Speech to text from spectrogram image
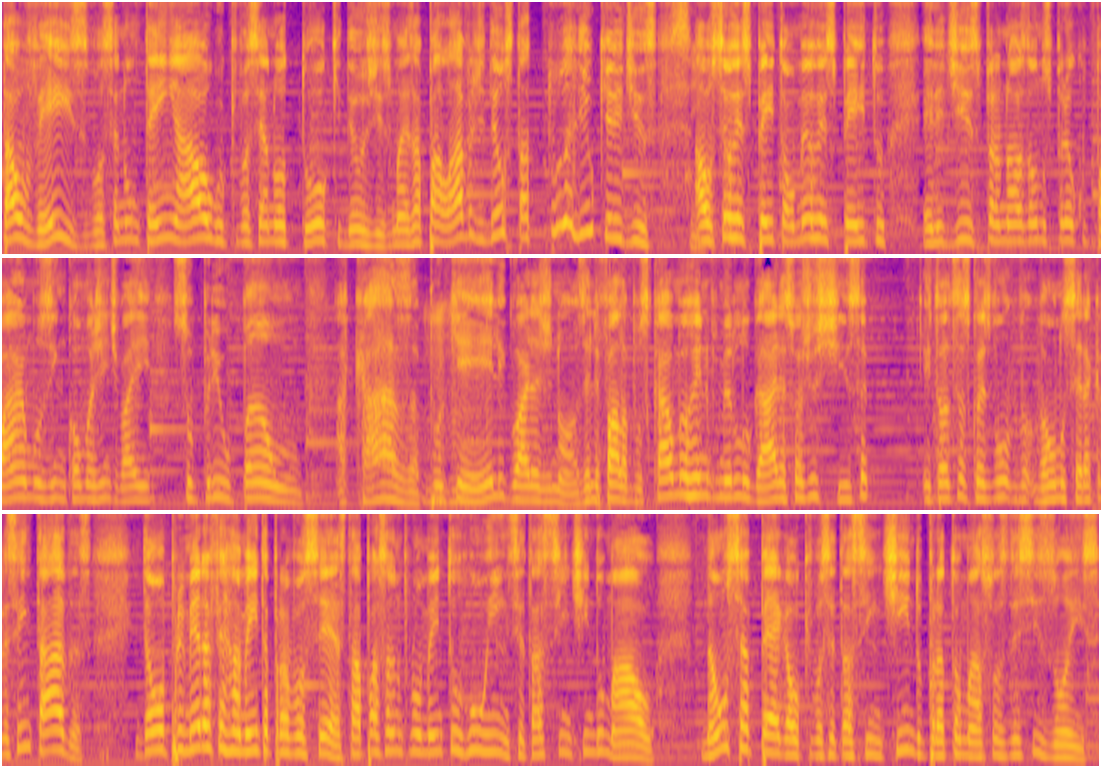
Talvez você não tenha algo que você anotou que Deus diz, mas a palavra de Deus tá tudo ali o que ele diz. Sim. Ao seu respeito, ao meu respeito, ele diz pra nós não nos preocuparmos em como a gente vai suprir o pão, a casa, porque Uhum. ele guarda de nós. Ele fala: buscar o meu reino em primeiro lugar e a sua justiça. E todas essas coisas vão, vão nos ser acrescentadas. Então, a primeira ferramenta pra você é: está passando por um momento ruim, você está se sentindo mal. Não se apega ao que você está sentindo para tomar suas decisões,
